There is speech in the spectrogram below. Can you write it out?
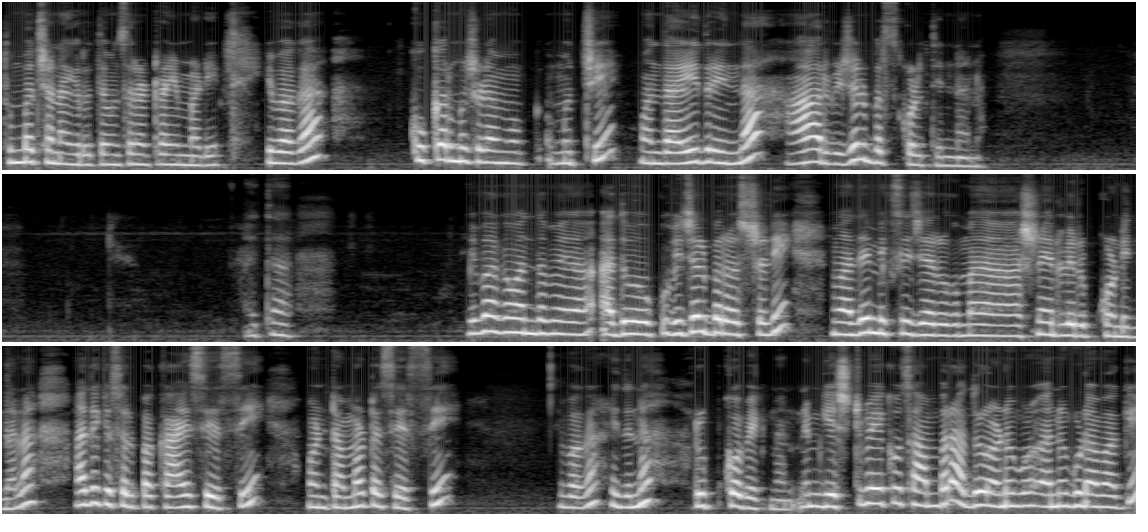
ತುಂಬ ಚೆನ್ನಾಗಿರುತ್ತೆ ಒಂದು ಸಲ ಟ್ರೈ ಮಾಡಿ. ಇವಾಗ ಕುಕ್ಕರ್ ಮುಚ್ಚಳ ಮುಚ್ಚಿ ಒಂದು ಐದರಿಂದ ಆರು ವಿಷಲ್ ಬರ್ಸ್ಕೊಳ್ತೀನಿ ನಾನು. ಆಯಿತಾ? ಇವಾಗ ಒಂದು ಅದು ವಿಜಲ್ ಬರೋ ಅಷ್ಟರಲ್ಲಿ ಅದೇ ಮಿಕ್ಸಿ ಜಾರು ಮ ಅರ್ಶಿನ ಈರುಳ್ಳಿ ರುಬ್ಕೊಂಡಿದ್ನಲ್ಲ, ಅದಕ್ಕೆ ಸ್ವಲ್ಪ ಕಾಯಿ ಸೇರಿಸಿ, ಒಂದು ಟೊಮೊಟೊ ಸೇರಿಸಿ, ಇವಾಗ ಇದನ್ನು ರುಬ್ಕೋಬೇಕು ನಾನು. ನಿಮ್ಗೆ ಎಷ್ಟು ಬೇಕು ಸಾಂಬಾರು, ಅದ್ರ ಅನುಗು, ಅನುಗುಣವಾಗಿ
